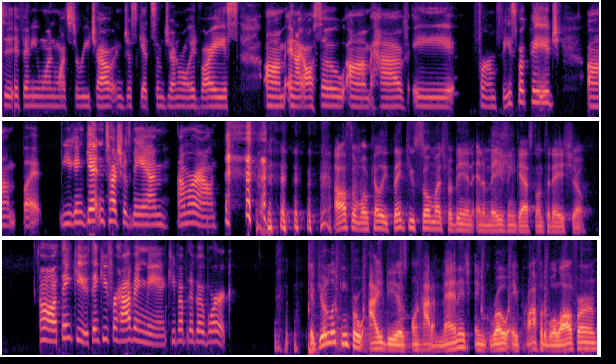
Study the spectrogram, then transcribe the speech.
to, if anyone wants to reach out and just get some general advice. Um, and I also um, have a firm Facebook page. Um, but you can get in touch with me. I'm I'm around. awesome. Well, Kelly, thank you so much for being an amazing guest on today's show. Oh, thank you. Thank you for having me. Keep up the good work. if you're looking for ideas on how to manage and grow a profitable law firm,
